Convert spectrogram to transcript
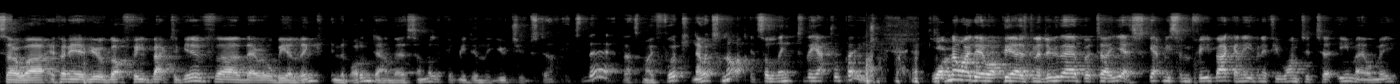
So uh, if any of you have got feedback to give, uh, there will be a link in the bottom down there somewhere. Look at me doing the YouTube stuff. It's there. That's my foot. No, it's not. It's a link to the actual page. so I've no idea what Pierre is going to do there, but uh, yes, get me some feedback. And even if you wanted to email me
